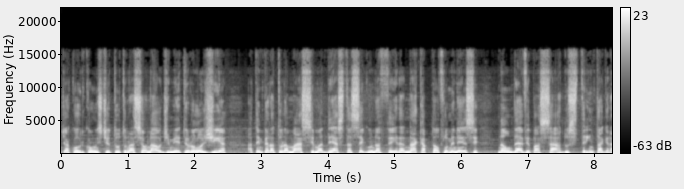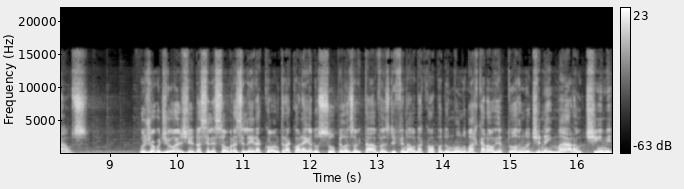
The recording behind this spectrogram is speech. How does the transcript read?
De acordo com o Instituto Nacional de Meteorologia, a temperatura máxima desta segunda-feira na capital fluminense não deve passar dos 30 graus. O jogo de hoje da seleção brasileira contra a Coreia do Sul pelas oitavas de final da Copa do Mundo marcará o retorno de Neymar ao time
